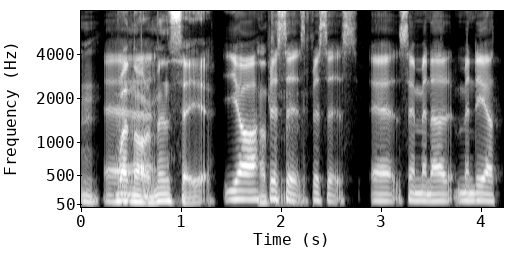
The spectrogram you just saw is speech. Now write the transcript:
mm. Eh, Vad normen säger. Ja, precis, precis. Eh, så jag menar, men det är att,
